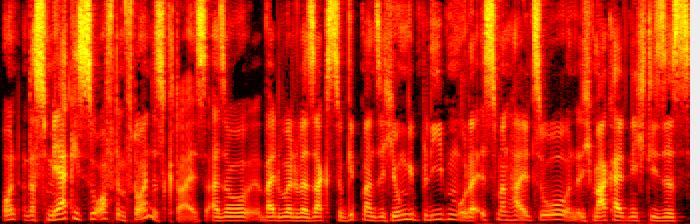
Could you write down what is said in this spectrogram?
und das merke ich so oft im Freundeskreis. Also, weil du, weil du sagst, so gibt man sich jung geblieben oder ist man halt so. Und ich mag halt nicht dieses,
